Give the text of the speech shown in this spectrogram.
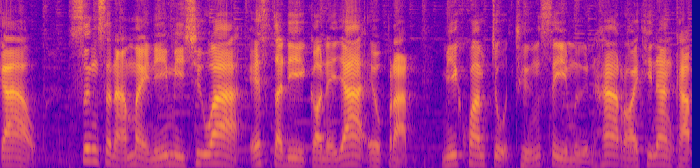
2009 ซึ่งสนามใหม่นี้มีชื่อว่าเอสตาดีกอเนยาเอลปรัดมีความจุถึง 4,500 ที่นั่งครับ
